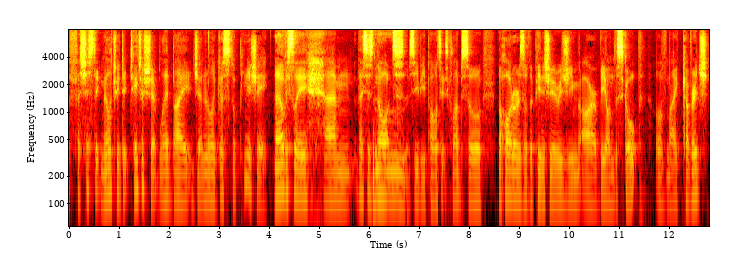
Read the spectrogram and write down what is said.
fascistic military dictatorship led by General Augusto Pinochet. Now, obviously, um, this is not Ooh. CB Politics Club, so the horrors of the Pinochet regime are beyond the scope of my coverage.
